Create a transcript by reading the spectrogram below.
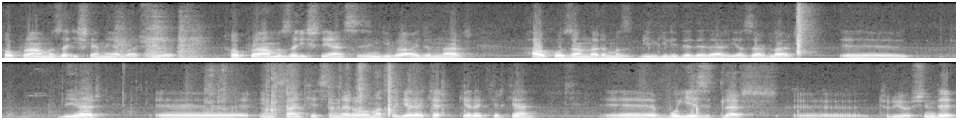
toprağımıza işlemeye başlıyor. Toprağımıza işleyen sizin gibi aydınlar, halk ozanlarımız, bilgili dedeler, yazarlar, e, diğer e, insan kesimleri olması gerek, gerekirken e, bu yezitler e, türüyor. Şimdi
